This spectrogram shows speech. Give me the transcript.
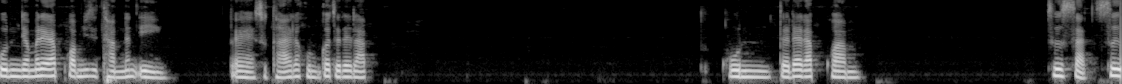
คุณยังไม่ได้รับความยุติธรรมนั่นเอง แต่สุดท้ายแล้วคุณก็จะได้รับ คุณจะได้รับความ ซื่อสัตย์ซื่อ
